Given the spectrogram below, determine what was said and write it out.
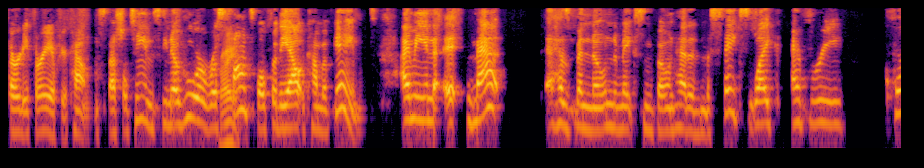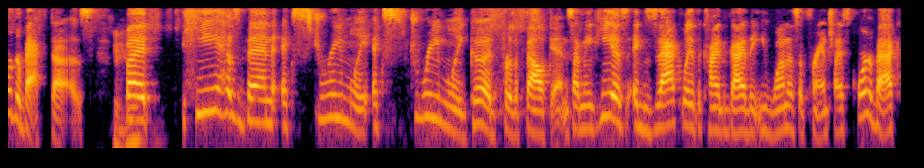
33 if you're counting special teams. You know, who are responsible for the outcome of games. I mean, it, Matt has been known to make some boneheaded mistakes, like every quarterback does. Mhm. But he has been extremely, extremely good for the Falcons. I mean, he is exactly the kind of guy that you want as a franchise quarterback.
